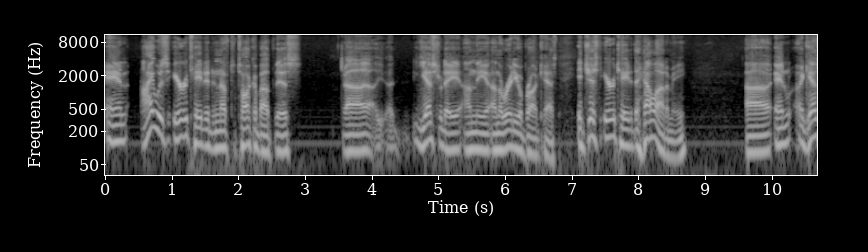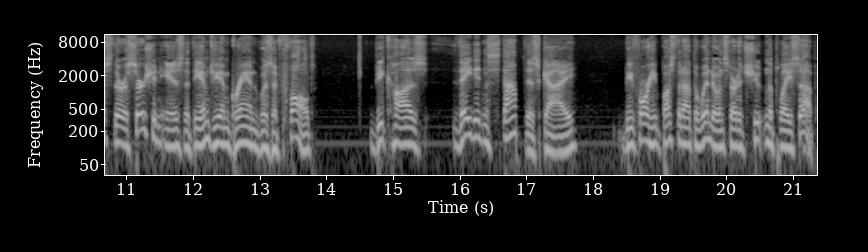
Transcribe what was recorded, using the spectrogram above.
And I was irritated enough to talk about this uh, yesterday on the on the radio broadcast. It just irritated the hell out of me. Uh, and I guess their assertion is that the MGM Grand was at fault because they didn't stop this guy before he busted out the window and started shooting the place up.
